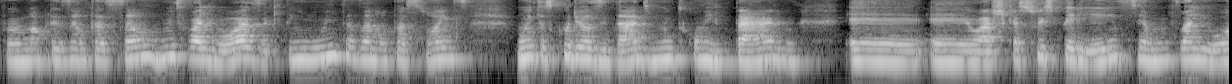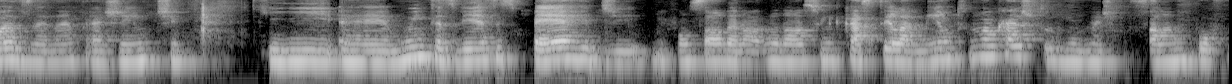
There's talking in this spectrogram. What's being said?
Foi uma apresentação muito valiosa, que tem muitas anotações, muitas curiosidades, muito comentário. É, é, eu acho que a sua experiência é muito valiosa né, para a gente que é, muitas vezes perde em função do nosso encastelamento, não é o caso de todo mundo, mas falando um pouco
